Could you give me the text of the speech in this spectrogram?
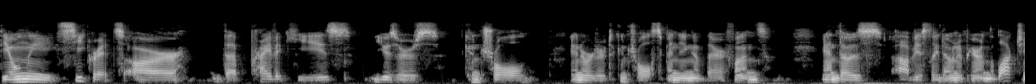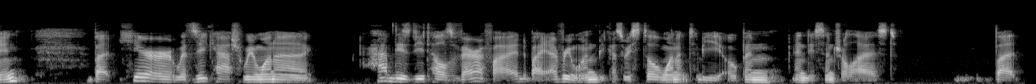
the only secrets are the private keys users control in order to control spending of their funds. And those obviously don't appear on the blockchain. But here with Zcash, we want to have these details verified by everyone because we still want it to be open and decentralized. But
